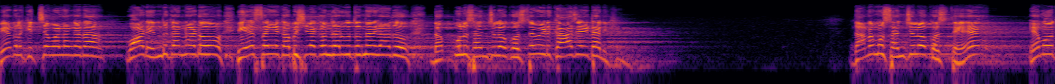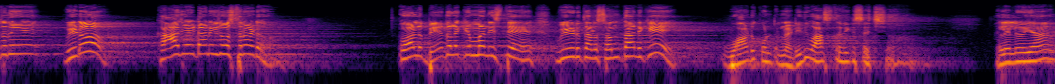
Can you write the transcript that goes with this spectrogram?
పేదలకు ఇచ్చేవాళ్ళం కదా. వాడు ఎందుకన్నాడు? ఏసయ్యకు అభిషేకం జరుగుతుందని కాదు డబ్బులు సంచిలోకి వస్తే వీడు కాజేయటానికి. ధనము సంచిలోకి వస్తే ఏమవుతుంది? వీడు కాజేయటానికి చూస్తున్నాడు. వాళ్ళు బేదలకి ఇస్తే వీడు తన సొంతానికి వాడుకుంటున్నాడు. ఇది వాస్తవిక సత్యం. హలెలుయా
